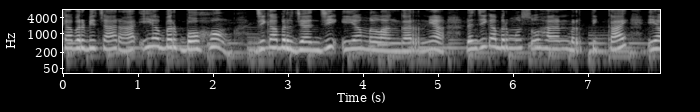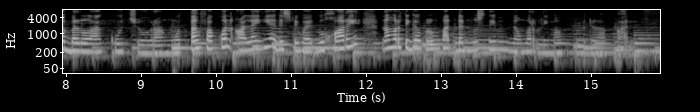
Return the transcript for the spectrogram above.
berbicara, ia berbohong. Jika berjanji, ia melanggarnya. Dan jika bermusuhan, bertikai, ia berlaku curang. Muttafaqun alaihi hadis riwayat Bukhari nomor 34 dan Muslim nomor 58.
